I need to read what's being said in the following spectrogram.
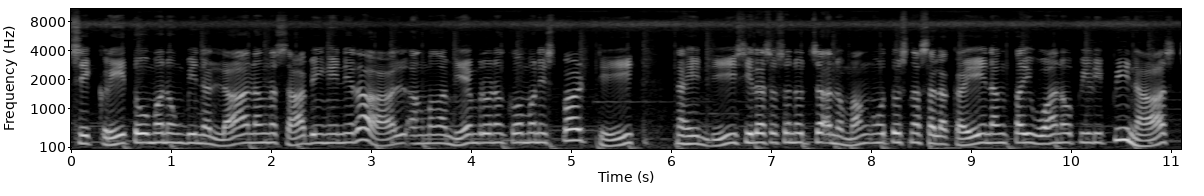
Sikreto manong binala ng nasabing general ang mga miyembro ng Communist Party na hindi sila susunod sa anumang utos na salakay ng Taiwan o Pilipinas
